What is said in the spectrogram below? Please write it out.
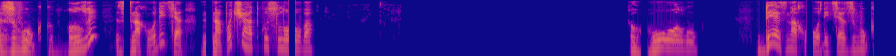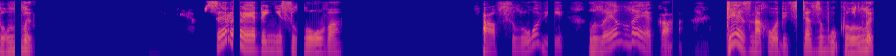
Звук Л знаходиться на початку слова. Голуб. Де знаходиться звук Л? Всередині слова. А в слові лелека. Де знаходиться звук Л?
